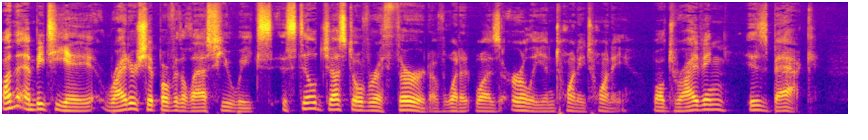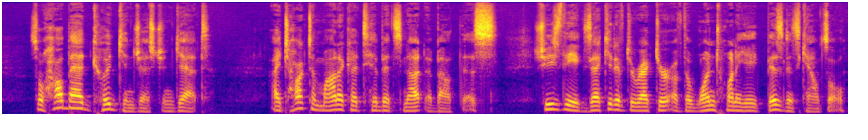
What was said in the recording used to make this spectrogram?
On the MBTA, ridership over the last few weeks is still just over a third of what it was early in 2020, while driving is back. So, how bad could congestion get? I talked to Monica Tibbits Nutt about this. She's the executive director of the 128 Business Council,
